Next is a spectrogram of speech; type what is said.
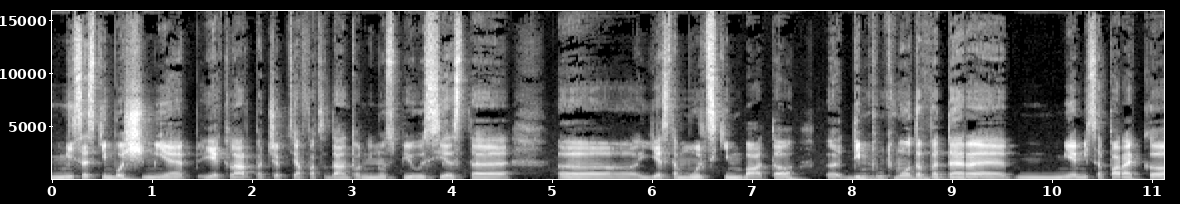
mi se schimbă și mie. E clar, percepția față de Antoninus Pius este uh, este mult schimbată. Uh, din punctul meu de vedere, mie mi se pare că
